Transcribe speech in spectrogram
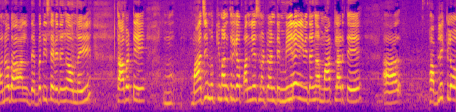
మనోభావాలను దెబ్బతీసే విధంగా ఉన్నాయి. కాబట్టి మాజీ ముఖ్యమంత్రిగా పనిచేసినటువంటి మీరే ఈ విధంగా మాట్లాడితే పబ్లిక్లో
